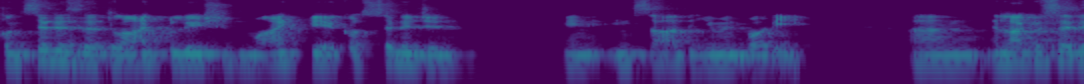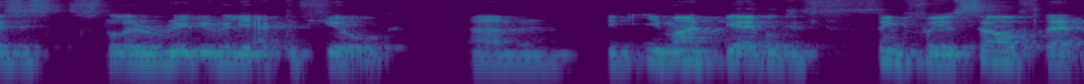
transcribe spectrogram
considers that light pollution might be a carcinogen in, inside the human body. Um, and like I said, this is still a really, really active field. Um, you, might be able to think for yourself that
